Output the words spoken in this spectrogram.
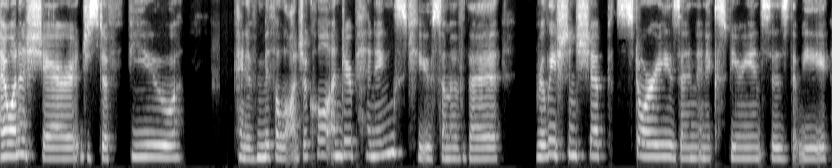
i want to share just a few kind of mythological underpinnings to some of the relationship stories and, and experiences that we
